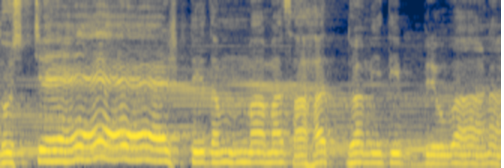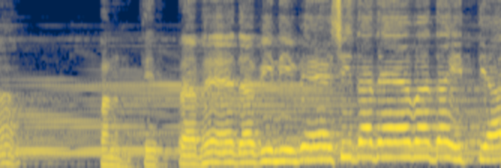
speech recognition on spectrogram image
दुश्चेष्टितं मम सहध्वमिति ब्रुवाण। पङ्क्तिप्रभेदविनिवेशित दैत्या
